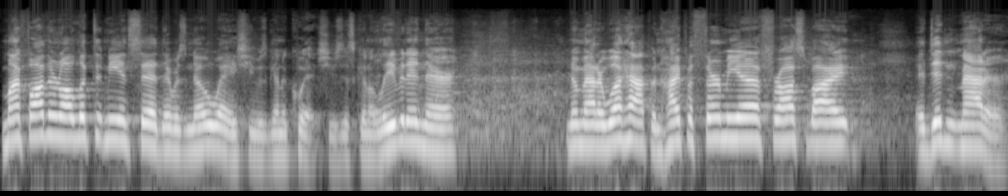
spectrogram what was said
my father in law looked at me and said there was no way she was going to quit. She was just going to leave it in there no matter what happened hypothermia, frostbite, it didn't matter.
